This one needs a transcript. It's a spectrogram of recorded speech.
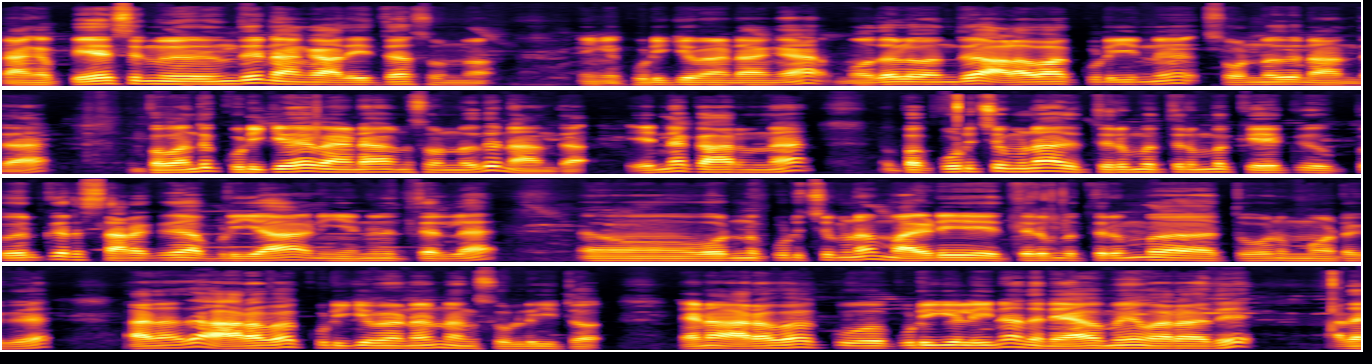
நாங்கள் பேசுனதுலேருந்து நாங்கள் அதை தான் சொன்னோம். நீங்கள் குடிக்க வேண்டாங்க. முதல்ல வந்து அளவாக குடின்னு சொன்னது நான் தான். இப்போ வந்து குடிக்கவே வேண்டாம்னு சொன்னது நான் தான். என்ன காரணம்னா இப்போ குடிச்சோம்னா அது திரும்ப திரும்ப கேட்கு இப்போ இருக்கிற சரக்கு அப்படியா? நீ என்னன்னு தெரில ஒன்று குடிச்சோம்னா மறுபடி திரும்ப திரும்ப தோணும் மாட்டேங்குது அதாவது அறவா குடிக்க வேணாம்னு நாங்கள் சொல்லிக்கிட்டோம். ஏன்னா அறவா கு குடிக்கலைன்னா அந்த ஞாபகமே வராது. அந்த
